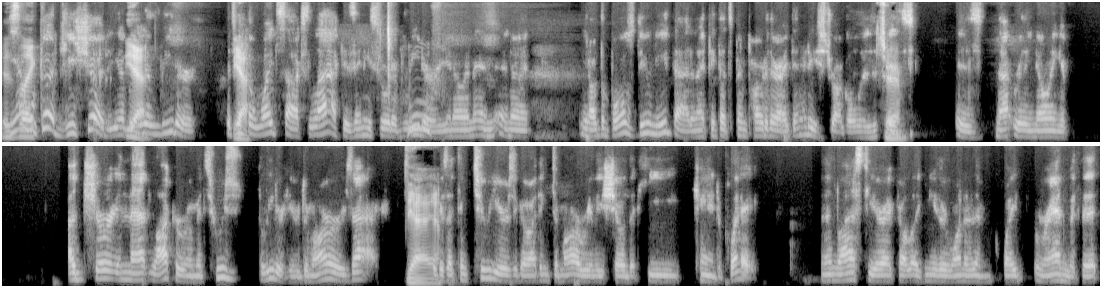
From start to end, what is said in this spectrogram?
it's yeah, like, well, good. He should. You know, Yeah. be a leader. It's Yeah. what the White Sox lack is any sort of leader. You know, and and and uh, you know the Bulls do need that, and I think that's been part of their identity struggle. Is Sure. is, is not really knowing if. I'm sure in that locker room, it's who's the leader here, Demar or Zach? yeah, yeah, Because I think two years ago, I think Demar really showed that he came to play. And then last year, I felt like neither one of them quite ran with it.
